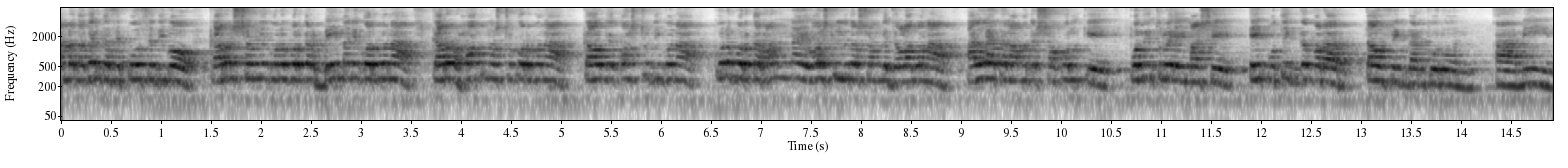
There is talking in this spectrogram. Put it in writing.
আমরা তাদের কাছে পৌঁছে দিব। কারোর সঙ্গে কোনো প্রকার বেইমানি করব না, কারোর হক নষ্ট করব না, কাউকে কষ্ট দিব না, কোনো প্রকার অন্যায়, অশ্লীলতার সঙ্গে জড়াবো না। আল্লাহ তালা আমাদের সকলকে পবিত্র এই মাসে এই প্রতিজ্ঞা করার তৌফিক দান করুন। আমিন।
